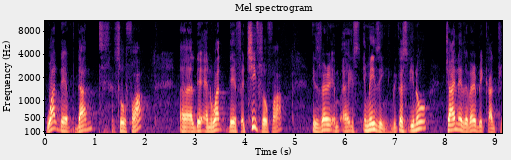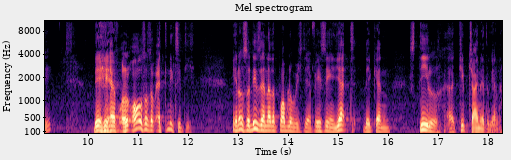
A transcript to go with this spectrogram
what they have done so far uh, they, and what they've achieved so far, is very it's amazing. Because you know, China is a very big country. They have all, all sorts of ethnicity. You know, so this is another problem which they are facing, and yet they can still uh, keep China together.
